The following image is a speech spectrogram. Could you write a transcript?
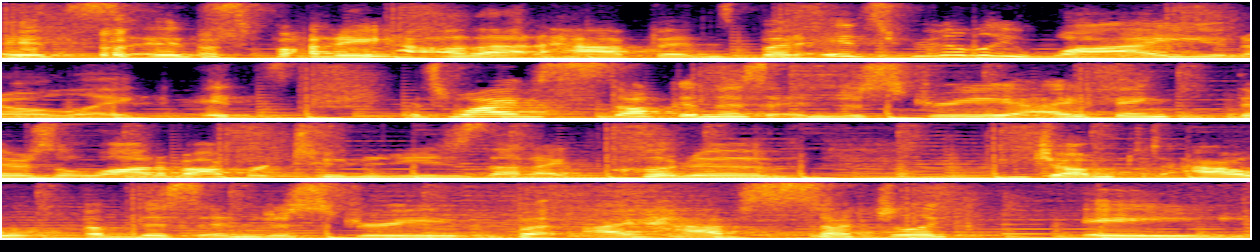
it's it's funny how that happens, but it's really why you know like it's it's why I'm stuck in this industry. I think there's a lot of opportunities that I could have jumped out of this industry, but I have such like a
